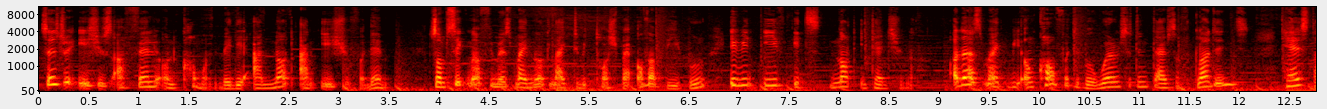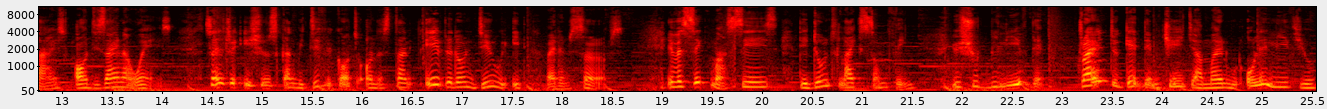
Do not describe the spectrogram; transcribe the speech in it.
Sensory issues are fairly uncommon, but they are not an issue for them. Some Sigma females might not like to be touched by other people, even if it's not intentional. Others might be uncomfortable wearing certain types of clothing, hairstyles, or designer wears. Sensory issues can be difficult to understand if they don't deal with it by themselves. If a Sigma says they don't like something, you should believe them. Trying to get them change their mind would only leave you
